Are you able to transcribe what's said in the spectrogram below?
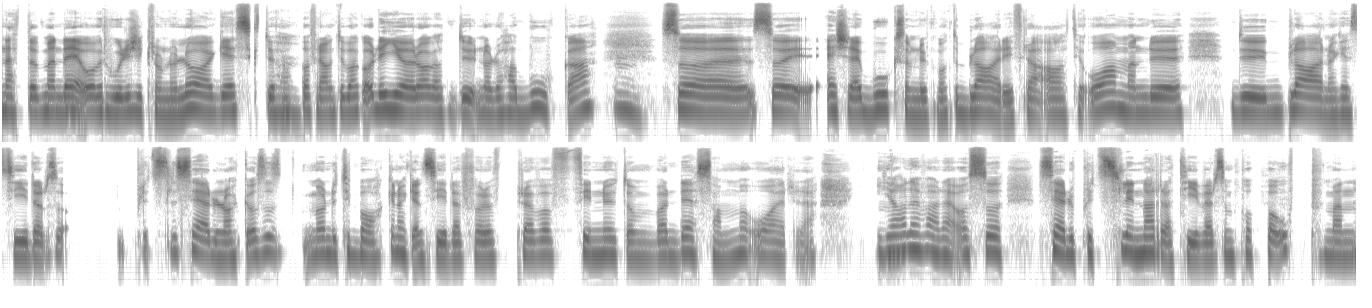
Nettopp, men det er overhodet ikke kronologisk. Du hopper frem og tilbake. Og det gjør òg at du, når du har boka, så, så er ikke det en bok som du på en måte blar i fra A til Å, men du, du blar noen sider, så plutselig ser du noe, og så må du tilbake noen sider for å prøve å finne ut om var det samme året. Ja, det var det. Og så ser du plutselig narrativer som popper opp, men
